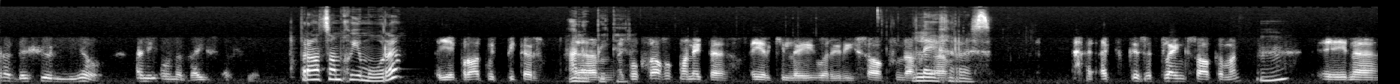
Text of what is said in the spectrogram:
tradisioneel in die onderwys is nie. Praat saam goeiemôre. Jy praat met Pieter. Hallo um, Pieter. ek wil graag ook maar net 'n eiertjie lê oor hierdie saak vandag. Lê ehm, gerus. um, ek is 'n klein sakeman. Mhm. Mm en uh,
